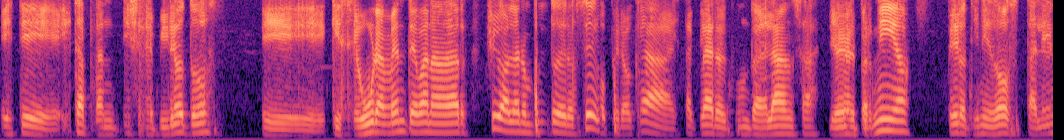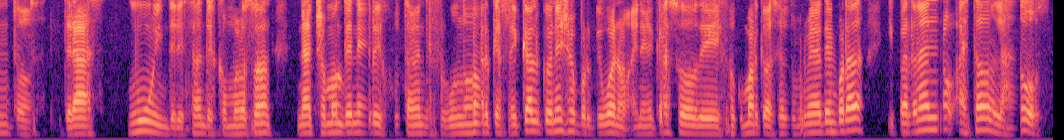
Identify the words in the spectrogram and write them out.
este, esta plantilla de pilotos eh, que seguramente van a dar. Yo iba a hablar un poquito de los egos, pero acá está claro el punto de lanza, Lionel Pernía, pero tiene dos talentos detrás muy interesantes como lo son Nacho Montenegro y justamente Facundo Márquez. Recalco en ello porque, bueno, en el caso de Facundo Márquez va a ser su primera temporada y para Nacho ha estado en las dos.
